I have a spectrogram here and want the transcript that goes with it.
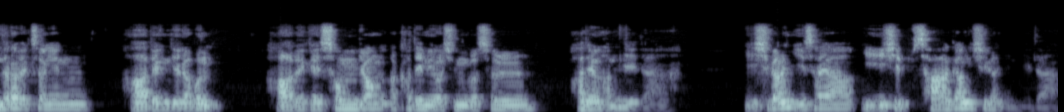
나라 백성인 하백 여러분, 하백의 성경 아카데미에 오신 것을 환영합니다. 이 시간은 이사야 24강 시간입니다.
